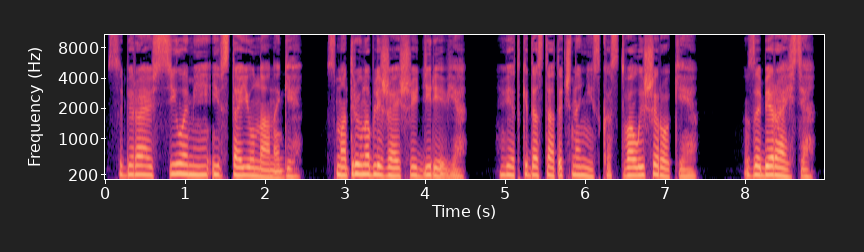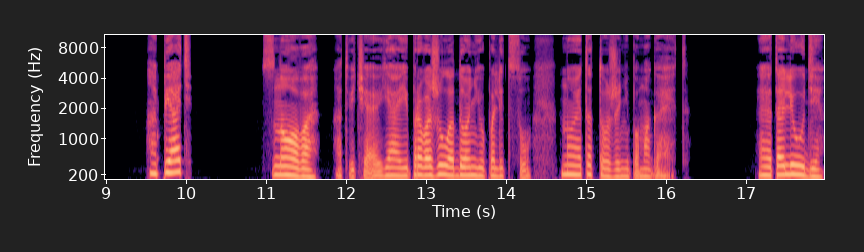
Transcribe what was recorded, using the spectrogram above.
Собираюсь силами и встаю на ноги. Смотрю на ближайшие деревья. Ветки достаточно низко, стволы широкие. Забирайся. Опять? Снова, отвечаю я и провожу ладонью по лицу, но это тоже не помогает. Это люди,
